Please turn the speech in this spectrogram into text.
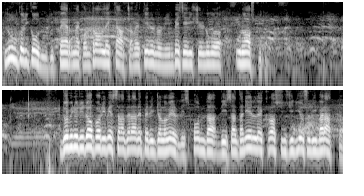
lungo di Conti, perna, controlla e calcia, ma il non impensierisce il numero uno ospite. Due minuti dopo rimessa laterale per i gialloverdi, sponda di Sant'Aniello e cross insidioso di Baratto,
